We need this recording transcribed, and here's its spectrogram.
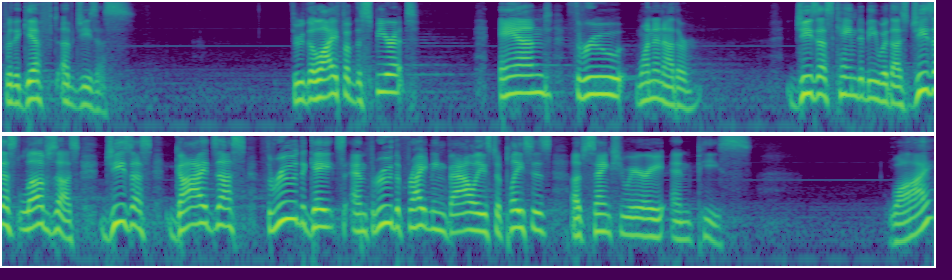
for the gift of Jesus. Through the life of the Spirit and through one another. Jesus came to be with us. Jesus loves us. Jesus guides us through the gates and through the frightening valleys to places of sanctuary and peace. Why?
